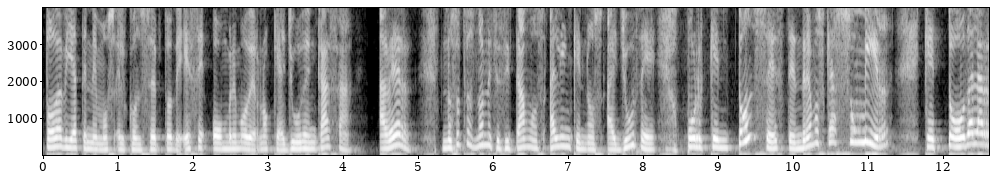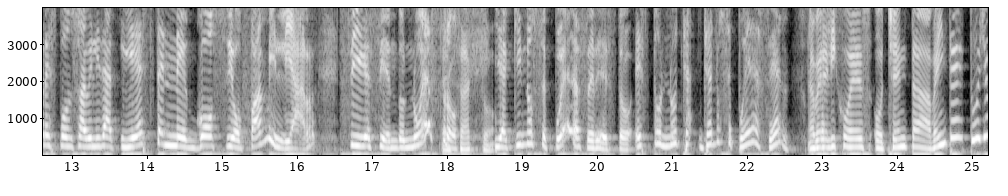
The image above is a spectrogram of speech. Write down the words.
todavía tenemos el concepto de ese hombre moderno que ayuda en casa. A ver, nosotros no necesitamos alguien que nos ayude, porque entonces tendremos que asumir que toda la responsabilidad y este negocio familiar sigue siendo nuestro. Exacto. Y aquí no se puede hacer esto. Esto no, ya, ya no se puede hacer. A ver, el hijo es 80-20 tuyo,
